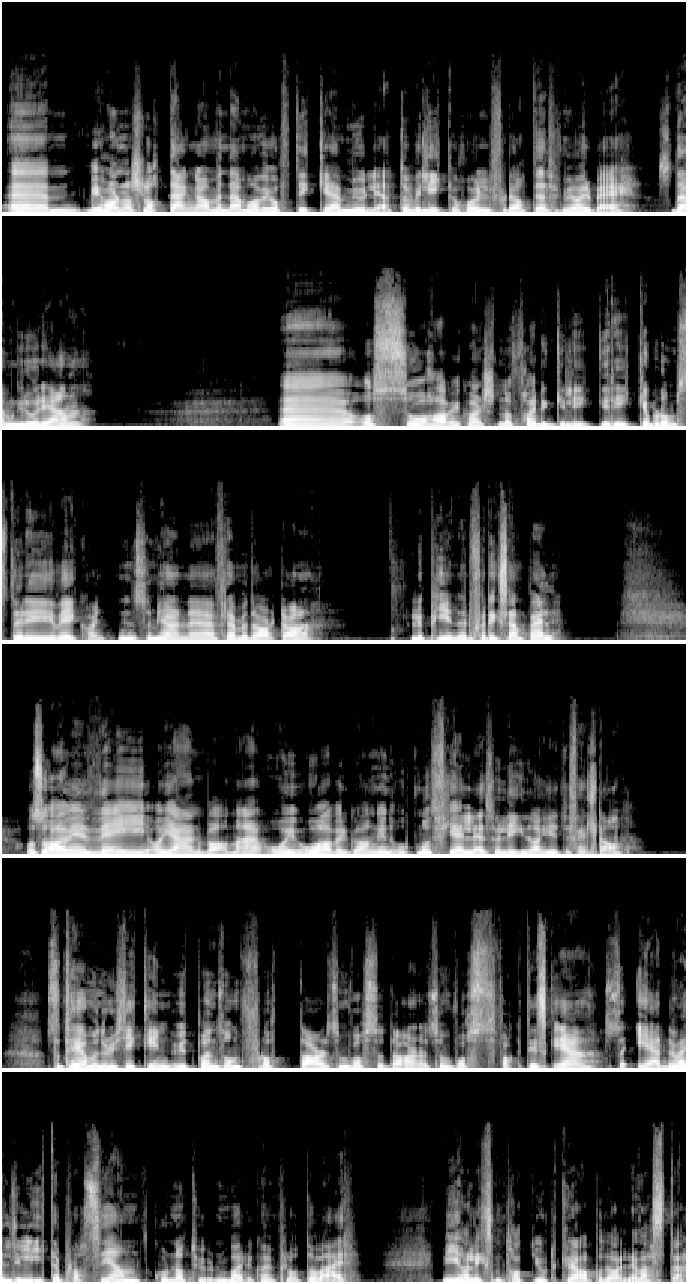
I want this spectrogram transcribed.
Vi har noen slåttenger, men dem har vi ofte ikke mulighet til å vedlikeholde fordi det er for mye arbeid. Så dem gror igjen. Og så har vi kanskje noen fargerike blomster i veikanten, som gjerne er fremmede arter. Lupiner, f.eks. Og så har vi vei og jernbane, og i overgangen opp mot fjellet så ligger da hyttefeltene. Så til og med når du kikker inn ut på en sånn flott dal som, som Voss faktisk er, så er det veldig lite plass igjen hvor naturen bare kan få lov til å være. Vi har liksom tatt gjort krav på det aller meste.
